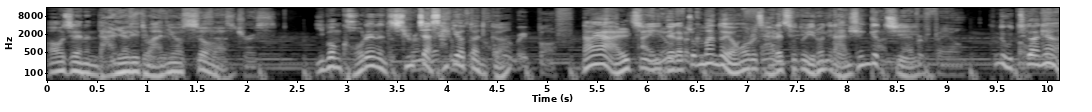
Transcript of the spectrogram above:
어제는 난리도 아니었어. 이번 거래는 진짜 사기였다니까. 나야 알지. 내가 좀만 더 영어를 잘했어도 이런 일 안 생겼지. 근데 어떡하냐?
